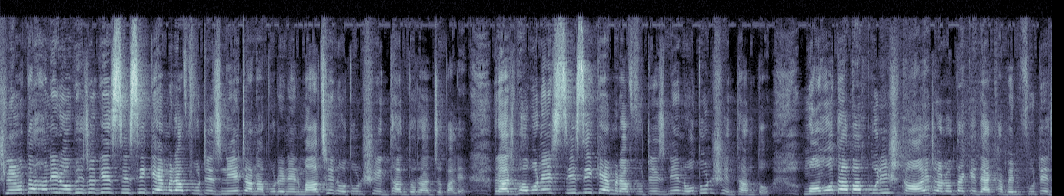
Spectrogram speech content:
শ্লীলতাহানির অভিযোগে সিসি ক্যামেরা ফুটেজ নিয়ে টানাপোড়েনের মাঝে নতুন সিদ্ধান্ত রাজ্যপালের। রাজভবনের সিসি ক্যামেরা ফুটেজ নিয়ে নতুন সিদ্ধান্ত। মমতা বা পুলিশ নয়, জনতাকে দেখাবেন ফুটেজ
